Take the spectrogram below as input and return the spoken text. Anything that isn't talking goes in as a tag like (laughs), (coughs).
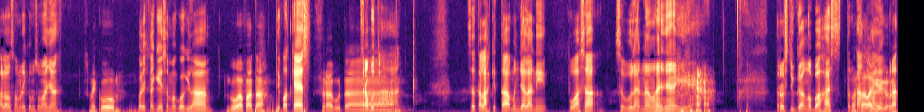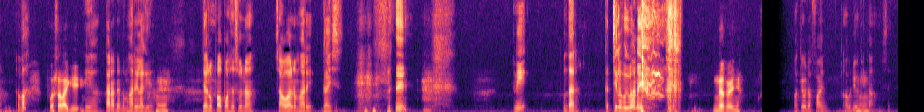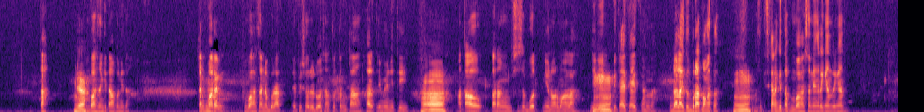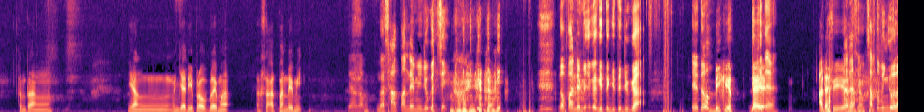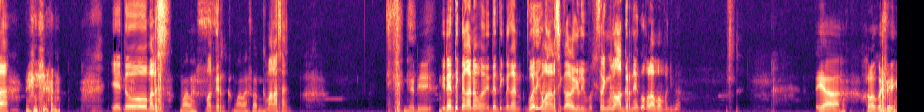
Halo, assalamualaikum semuanya. Assalamualaikum. Balik lagi sama gua Gilang Gua Fatah di podcast Serabutan. Serabutan. Setelah kita menjalani puasa sebulan namanya, (laughs) iya. Terus juga ngebahas tentang Puasa hal lagi yang gua. berat. Apa? Puasa lagi. Iya, ntar ada enam hari lagi ya. Eh, Jangan lupa puasa sunnah. Sawal 6 hari, guys. (laughs) (laughs) Ini bentar. Kecil apa gimana ya? (laughs) Enggak kayaknya. Oke, udah fine audio Hmm. kita. Ya. Pembahasan kita apa nih, Tah? Kan kemarin pembahasannya berat, episode 21 tentang herd immunity Heeh. atau orang bisa sebut new normal lah. Jadi Mm. dikait-kaitkan lah. Udahlah itu berat banget lah. Hmm, Sekarang kita pembahasan yang ringan-ringan. tentang yang menjadi problema saat pandemi. Ya nggak saat pandemi juga sih. (laughs) (laughs) nggak pandemi juga gitu-gitu juga. Itu Dikit. dikit Eh, ya. Ada sih ya. Ada sih. Sabtu Minggu lah. Yaitu males, Malas. mager, Kemalasan. kemalasan. Jadi (laughs) Identik dengan apa? Identik dengan gue sih ke mana sih kalau lagi libur. Sering magernya gue kalau apa apa juga. ya kalau gue sih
